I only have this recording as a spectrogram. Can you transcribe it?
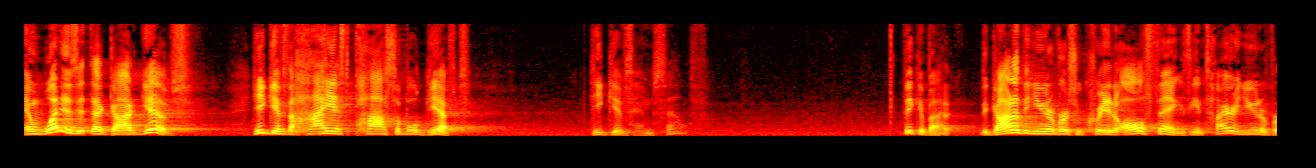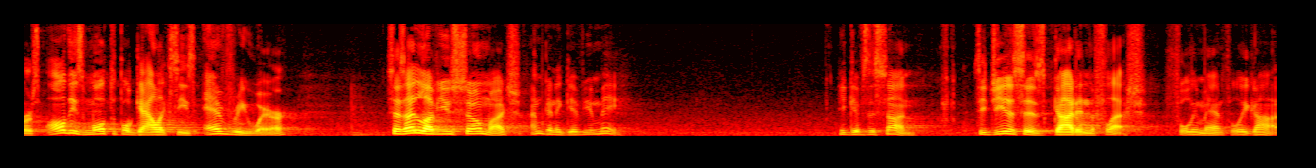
And what is it that God gives? He gives the highest possible gift. He gives Himself. Think about it. The God of the universe who created all things, the entire universe, all these multiple galaxies everywhere, says, I love you so much, I'm going to give you me. He gives the Son. See, Jesus is God in the flesh, fully man, fully God.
